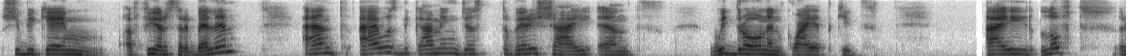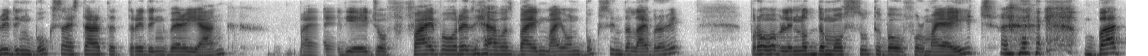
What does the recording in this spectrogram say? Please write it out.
she became a fierce rebellion and I was becoming just a very shy and withdrawn and quiet kid. I loved reading books. I started reading very young. By the age of five already, I was buying my own books in the library. Probably not the most suitable for my age, but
